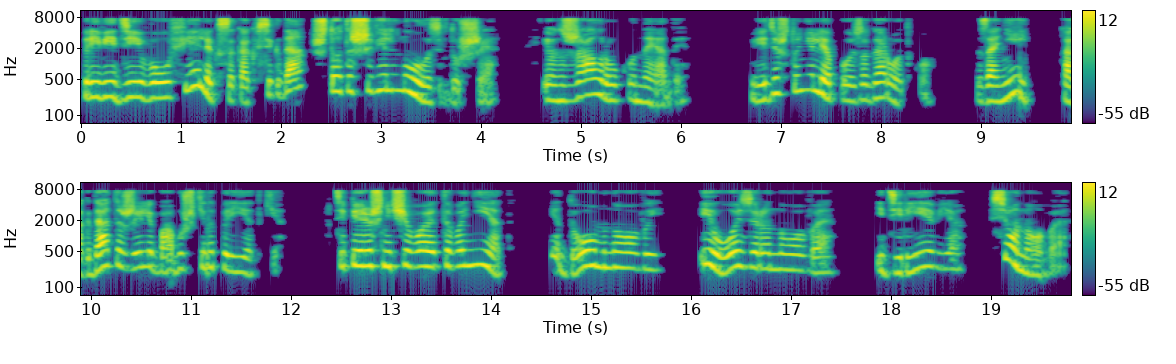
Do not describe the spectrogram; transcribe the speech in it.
При виде его у Феликса, как всегда, что-то шевельнулось в душе, и он сжал руку Неды. Видишь ту нелепую загородку? За ней когда-то жили бабушкины предки. Теперь уж ничего этого нет. И дом новый, и озеро новое, и деревья, все новое.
